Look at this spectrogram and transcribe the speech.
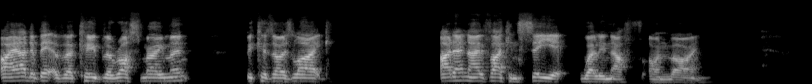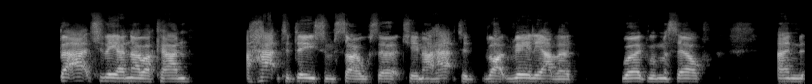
I had a bit of a Kubler Ross moment because I was like, I don't know if I can see it well enough online. But actually, I know I can. I had to do some soul searching. I had to like really have a word with myself. And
